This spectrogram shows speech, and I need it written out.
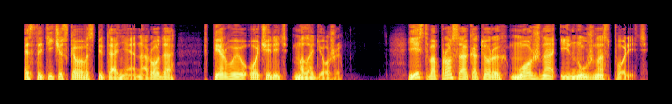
эстетического воспитания народа, в первую очередь молодежи. Есть вопросы, о которых можно и нужно спорить,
